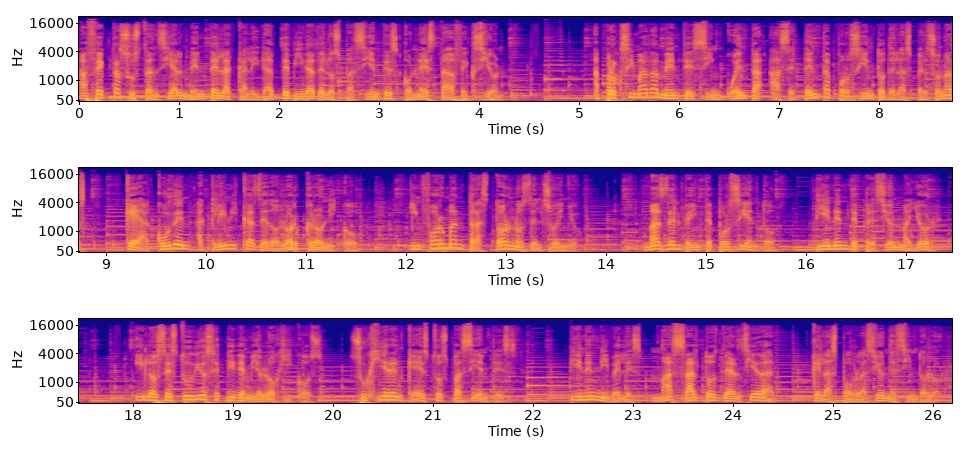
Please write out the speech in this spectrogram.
afecta sustancialmente la calidad de vida de los pacientes con esta afección. Aproximadamente 50 a 70% de las personas que acuden a clínicas de dolor crónico informan trastornos del sueño. Más del 20% tienen depresión mayor. Y los estudios epidemiológicos sugieren que estos pacientes tienen niveles más altos de ansiedad que las poblaciones sin dolor.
